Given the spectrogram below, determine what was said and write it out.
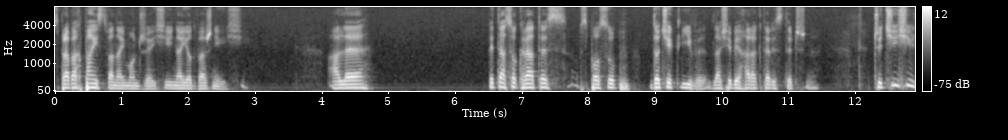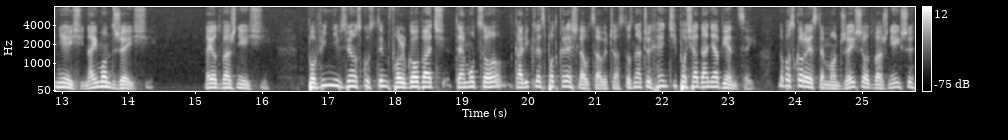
W sprawach państwa najmądrzejsi i najodważniejsi. Ale pyta Sokrates w sposób dociekliwy, dla siebie charakterystyczny. Czy ci silniejsi, najmądrzejsi, najodważniejsi powinni w związku z tym folgować temu, co Kalikles podkreślał cały czas, to znaczy chęci posiadania więcej. No bo skoro jestem mądrzejszy, odważniejszy,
